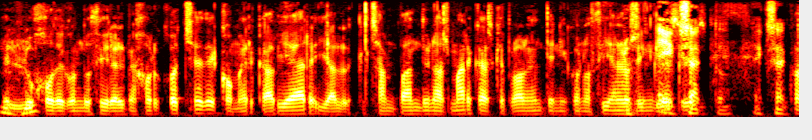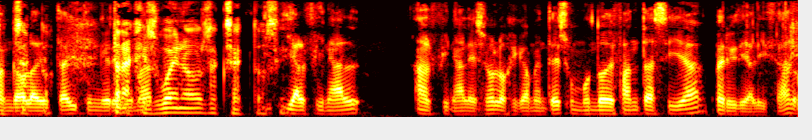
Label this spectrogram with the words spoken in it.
el lujo de conducir el mejor coche, de comer caviar y al champán de unas marcas que probablemente ni conocían los ingleses. Exacto, exacto. Cuando habla de Trajes buenos, exacto. Y al final al final eso lógicamente es un mundo de fantasía pero idealizado.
